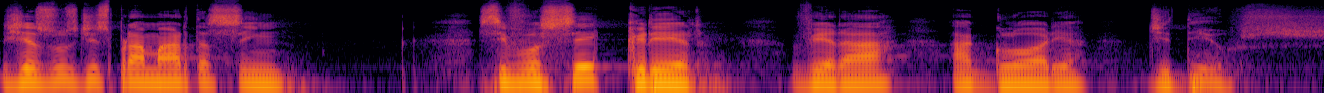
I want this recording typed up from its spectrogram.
Jesus diz para Marta assim: se você crer, verá a glória de Deus.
